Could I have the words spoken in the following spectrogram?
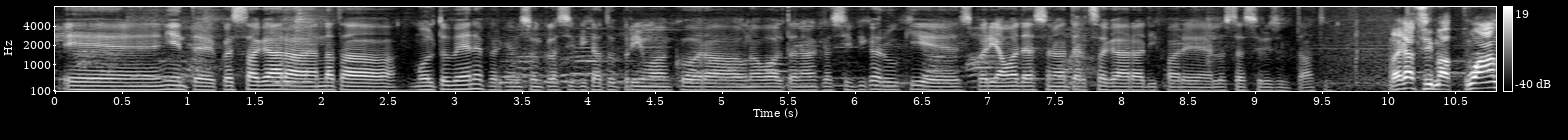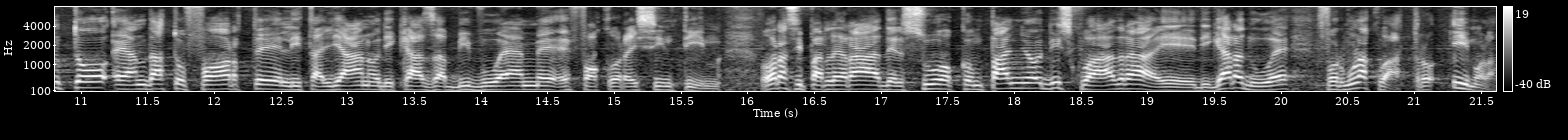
E niente, questa gara è andata molto bene perché mi sono classificato prima ancora una volta nella classifica rookie e speriamo adesso nella terza gara di fare lo stesso risultato. Ragazzi, ma quanto è andato forte l'italiano di casa BVM e Foco Racing Team? Ora si parlerà del suo compagno di squadra e di gara 2 Formula 4 Imola,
